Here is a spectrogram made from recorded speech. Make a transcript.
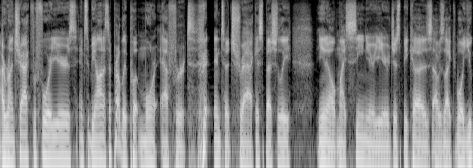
I run track for four years, and to be honest, I probably put more effort into track, especially you know my senior year, just because I was like, well, you.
